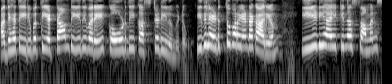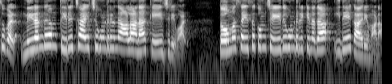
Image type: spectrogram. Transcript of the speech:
അദ്ദേഹത്തെ ഇരുപത്തിയെട്ടാം തീയതി വരെ കോടതി കസ്റ്റഡിയിലും വിട്ടു. ഇതിൽ എടുത്തു പറയേണ്ട കാര്യം ഇ ഡി അയക്കുന്ന സമൻസുകൾ നിരന്തരം തിരിച്ചയച്ചുകൊണ്ടിരുന്ന ആളാണ് കേജ്രിവാൾ. തോമസ് ഐസക്കും ചെയ്തുകൊണ്ടിരിക്കുന്നത് ഇതേ കാര്യമാണ്.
